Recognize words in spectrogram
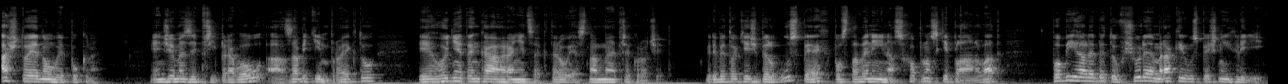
až to jednou vypukne. Jenže mezi přípravou a zabitím projektu je hodně tenká hranice, kterou je snadné překročit. Kdyby totiž byl úspěch postavený na schopnosti plánovat, pobíhaly by tu všude mraky úspěšných lidí.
